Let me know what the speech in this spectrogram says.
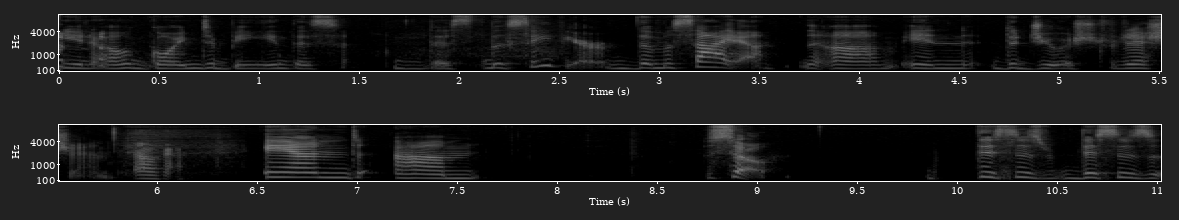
you know going to be this this the savior, the Messiah, um, in the Jewish tradition. Okay. And um, so this is this is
